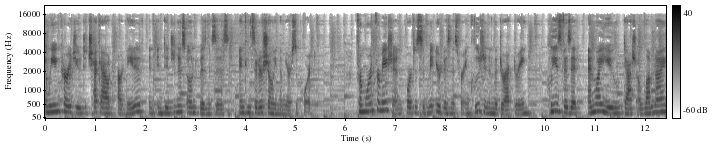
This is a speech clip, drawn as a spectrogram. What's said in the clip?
and we encourage you to check out our Native and Indigenous owned businesses and consider showing them your support. For more information or to submit your business for inclusion in the directory, please visit nyu alumni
